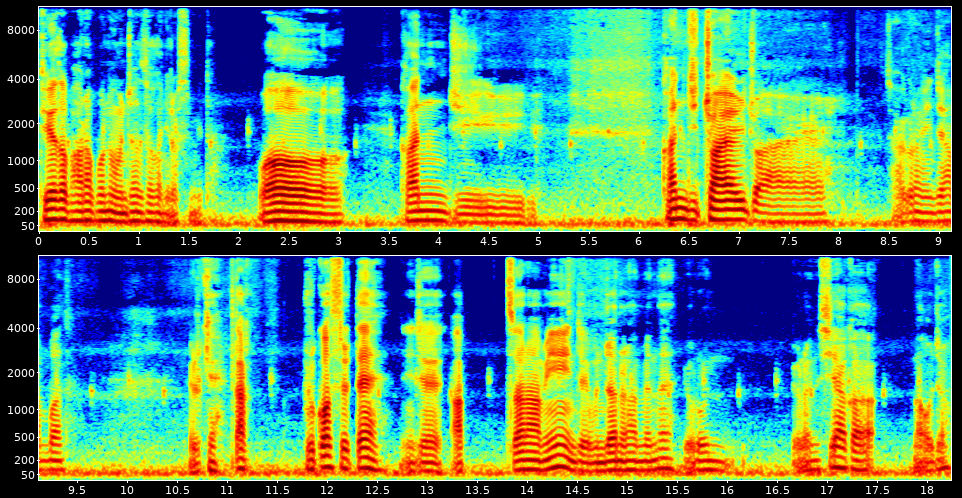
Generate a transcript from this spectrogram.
뒤에서 바라보는 운전석은 이렇습니다. 와 간지 간지 좔좔 자 그럼 이제 한번 이렇게 딱 불 껐을 때 이제 앞 사람이 이제 운전을 하면은 요런 요런 시야가 나오죠?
